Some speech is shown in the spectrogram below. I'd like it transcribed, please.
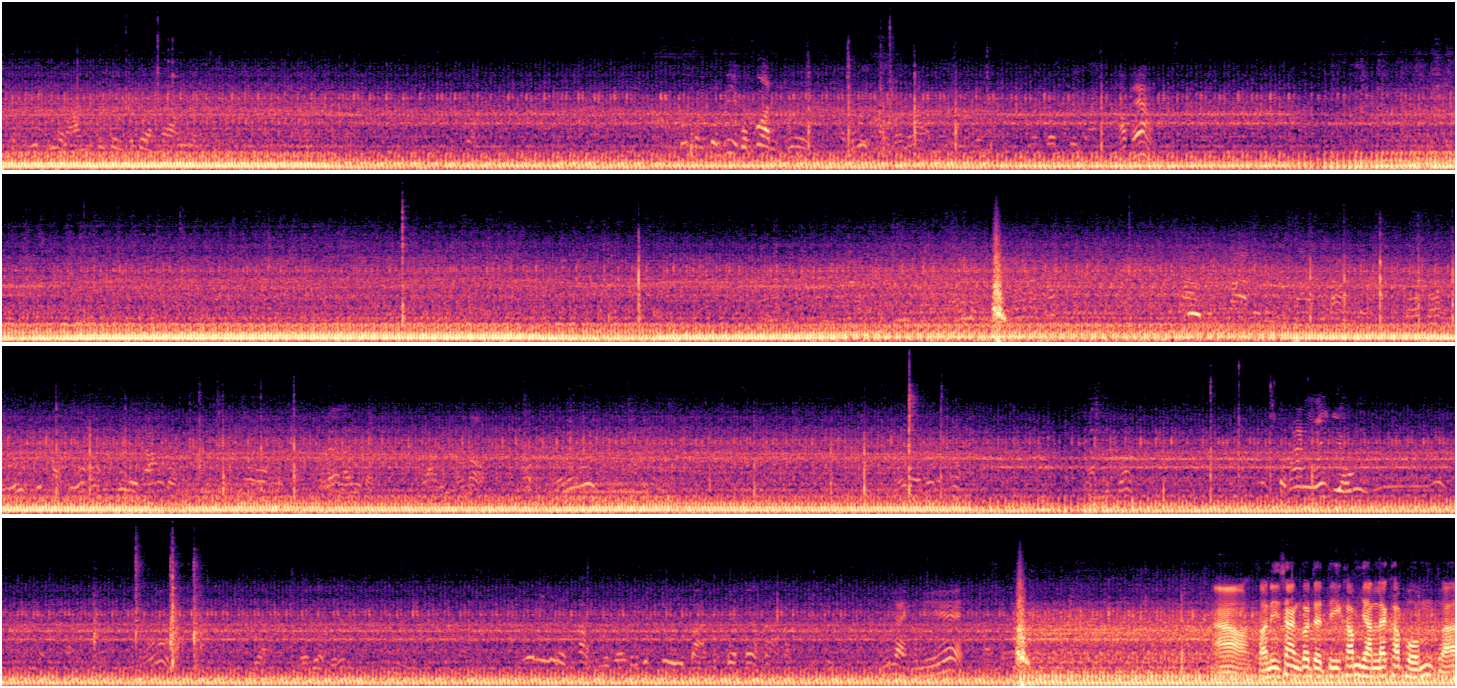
ต้นพี่ผมก่อน เอาแบง ประมาณนี้เดียว ใหญ่กว่านี้ อ้าว ตอนนี้ช่างก็จะตีค้ำยันแล้วครับผมจ้ะ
